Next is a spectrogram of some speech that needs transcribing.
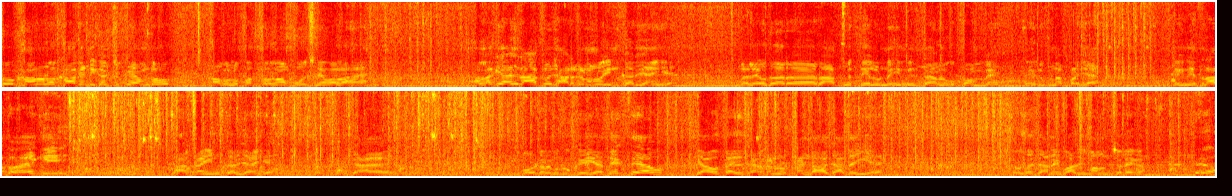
दोस्तों खाना वाना खा के निकल चुके हैं हम लोग। अब हम लोग पत्थर गाँव पहुँचने वाला है। हालाँकि आज रात में झारखंड हम लोग इन कर जाएँगे। भले उधर रात में तेल नहीं मिलता है हम लोग को पम्प में, कहीं रुकना पड़ जाए। लेकिन इतना तो है कि झारखंड इन कर जाएँगे। क्या है? बॉर्डर में रुके या देखते हैं अब क्या होता है। झारखंड में ठंडा ज़्यादा ही है। तो उधर जाने के बाद ही मालूम चलेगा।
